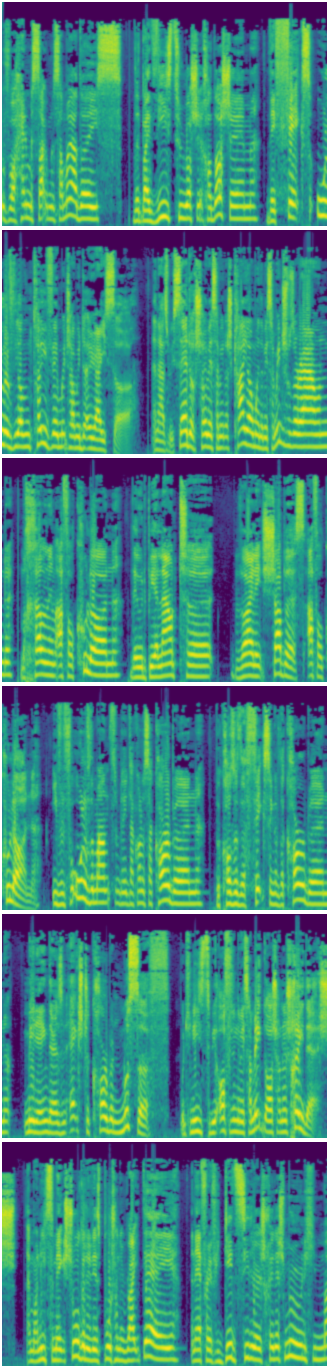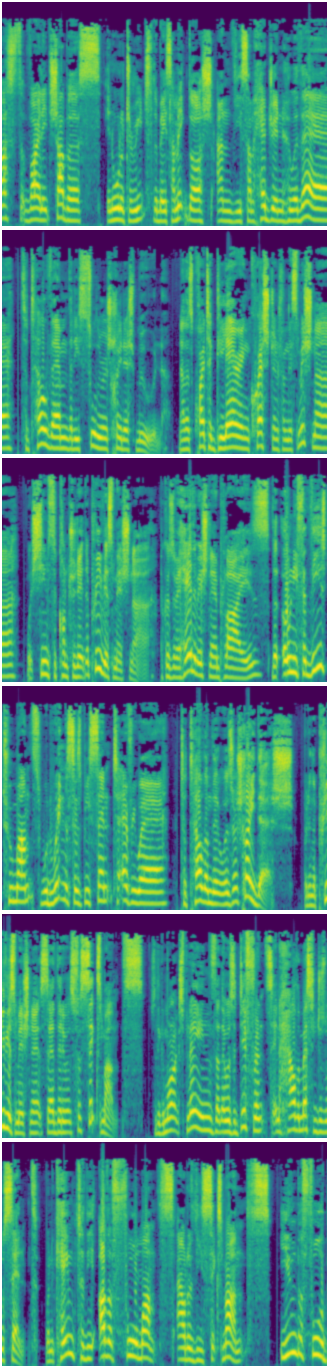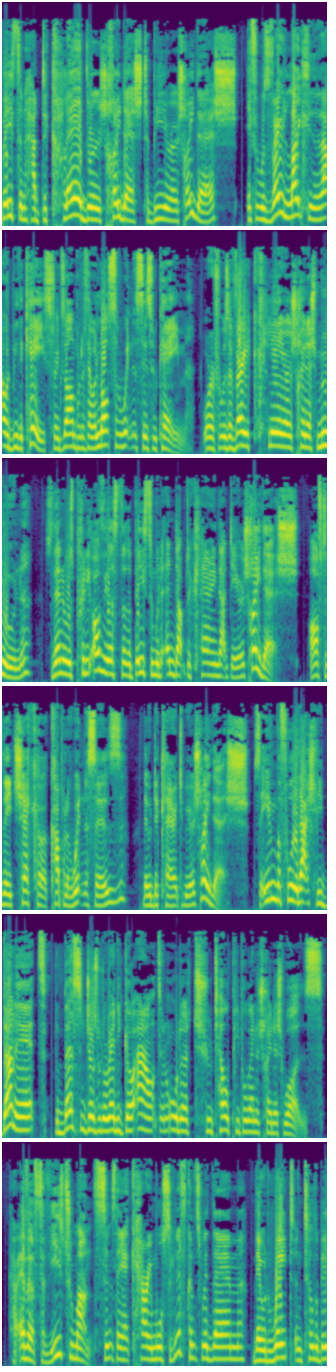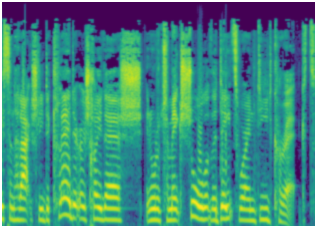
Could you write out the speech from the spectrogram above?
that by these two Rosh Chodashim, they fix all of the Yom Tovim which are Midoraisa. And as we said, when the Beis Hamikdash was around, Afal Kulon, they would be allowed to violate Shabbos, Afal Kulon, even for all of the months, because of the fixing of the korban, meaning there is an extra korban musaf which needs to be offered in the Beis Hamikdash on Chodesh, and one needs to make sure that it is brought on the right day. And therefore, if he did see the Rosh moon, he must violate Shabbos in order to reach the Beis Hamikdash and the Sanhedrin who are there to tell them that he saw the Rosh moon. Now, there's quite a glaring question from this Mishnah, which seems to contradict the previous Mishnah, because over here the Mishnah implies that only for these two months would witnesses be sent to everywhere to tell them that it was Rosh Chodesh. But in the previous Mishnah, it said that it was for six months. So the Gemara explains that there was a difference in how the messengers were sent. When it came to the other four months out of these six months, even before the Beis Din had declared the Rosh Chodesh to be Rosh Chodesh, if it was very likely that that would be the case, for example, if there were lots of witnesses who came, or if it was a very clear Rosh Chodesh moon, so then it was pretty obvious that the Beis Din would end up declaring that day Rosh Chodesh. After they check a couple of witnesses, they would declare it to be Rosh Chodesh. So even before they'd actually done it, the messengers would already go out in order to tell people when Rosh Chodesh was. However, for these two months, since they carry more significance with them, they would wait until the Beis Din had actually declared it Rosh Chodesh in order to make sure that the dates were indeed correct.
